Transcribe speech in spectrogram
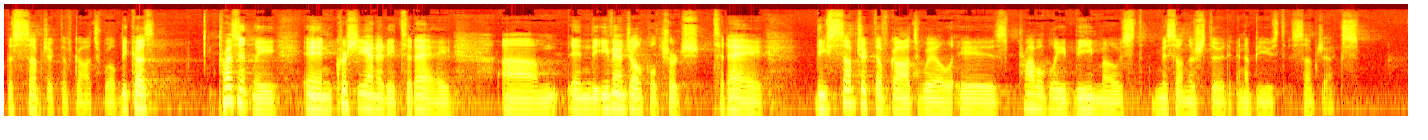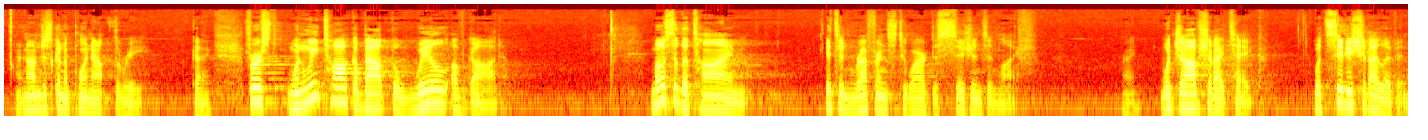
the subject of God's will. Because presently in Christianity today, um, in the evangelical church today, the subject of God's will is probably the most misunderstood and abused subjects. And I'm just going to point out three. Okay. First, when we talk about the will of God, most of the time it's in reference to our decisions in life. Right? What job should I take? What city should I live in?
